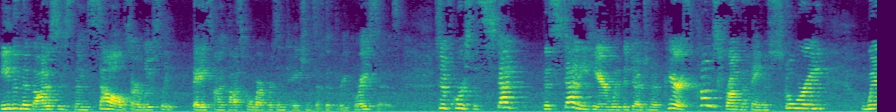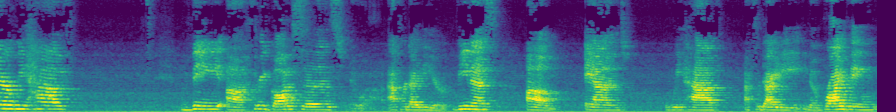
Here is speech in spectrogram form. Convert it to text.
Even the goddesses themselves are loosely based on classical representations of the three graces. So, of course, the, stud the study here with the Judgment of Paris comes from the famous story where we have the uh, three goddesses, Aphrodite or Venus, um, and we have Aphrodite, you know, bribing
